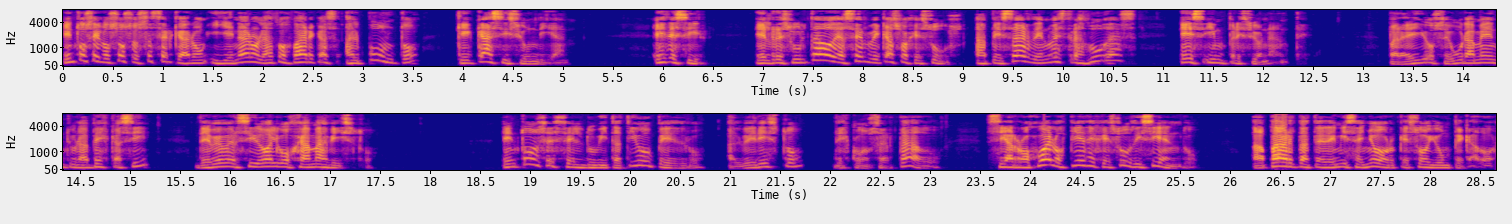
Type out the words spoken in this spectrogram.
Entonces los socios se acercaron y llenaron las dos barcas al punto que casi se hundían. Es decir, el resultado de hacerle caso a Jesús, a pesar de nuestras dudas, es impresionante. Para ellos seguramente una pesca así debe haber sido algo jamás visto. Entonces el dubitativo Pedro, al ver esto, desconcertado, se arrojó a los pies de Jesús diciendo, Apártate de mí, Señor, que soy un pecador.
